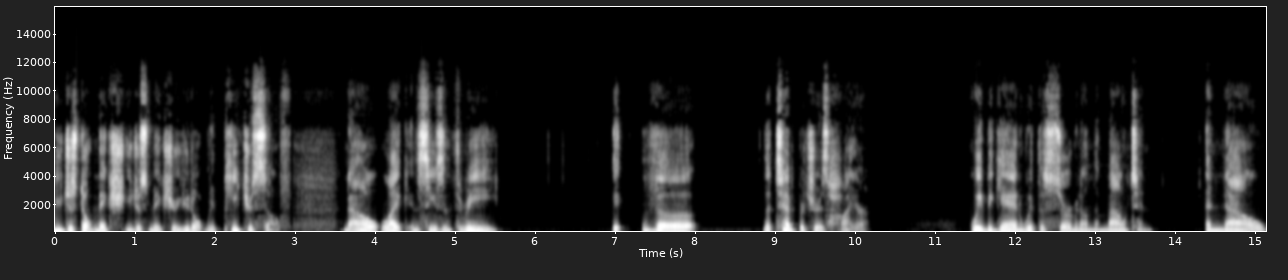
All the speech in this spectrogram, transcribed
You just don't make sh- you just make sure you don't repeat yourself. Now, like in season three, it, the the temperature is higher. We began with the Sermon on the Mountain, and now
